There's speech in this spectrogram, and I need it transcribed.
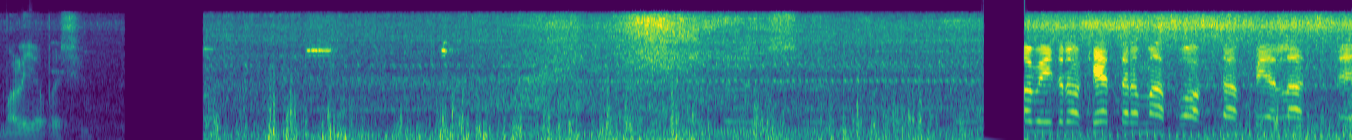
મળીએ પછી. મિત્રો ખેતરમાં પહોંચતા પહેલા તે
